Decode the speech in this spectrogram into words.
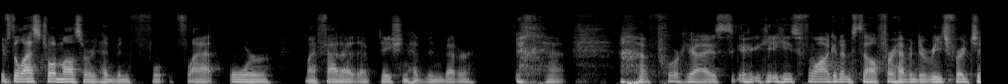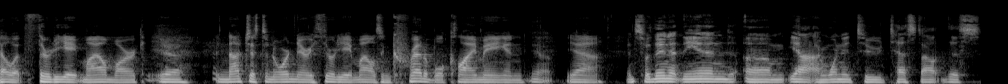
If the last twelve miles had been fl- flat or my fat adaptation had been better. Poor guys. He's flogging himself for having to reach for a gel at 38 mile mark. Yeah. And not just an ordinary 38 miles, incredible climbing and Yeah. yeah. And so then at the end, um, yeah, I wanted to test out this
